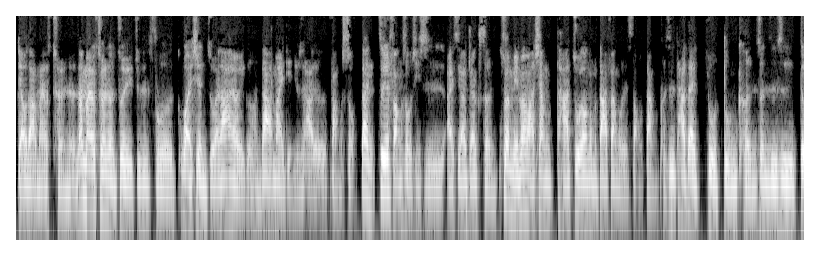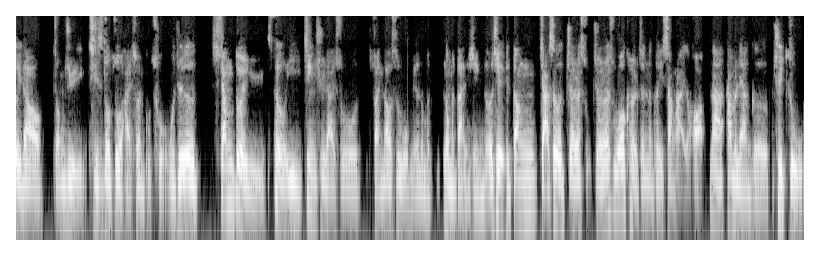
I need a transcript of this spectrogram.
吊打 Miles Turner。那 Miles Turner 最就是除了外线之外，他还有一个很大的卖点就是他的防守，但但这些防守其实，I C L Jackson 虽然没办法像他做到那么大范围的扫荡，可是他在做蹲坑，甚至是对到中距离，其实都做的还算不错。我觉得相对于侧翼禁区来说，反倒是我没有那么那么担心的。而且当假设 Jarvis Jarvis Walker 真的可以上来的话，那他们两个去组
